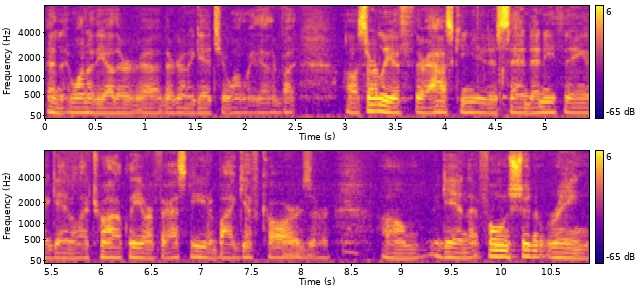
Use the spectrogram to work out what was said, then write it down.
and one or the other, uh, they're going to get you one way or the other. But uh, certainly, if they're asking you to send anything again electronically, or if they're asking you to buy gift cards, or Yeah. um, again, that phone shouldn't ring.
